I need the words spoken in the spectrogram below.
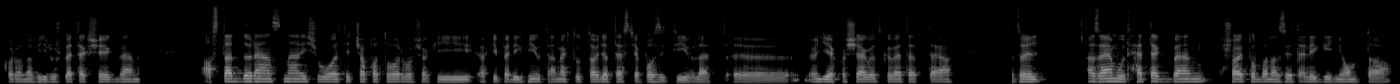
koronavírus betegségben. A de is volt egy csapatorvos, aki, aki pedig miután megtudta, hogy a tesztje pozitív lett, öngyilkosságot követett el. Tehát, hogy az elmúlt hetekben a sajtóban azért eléggé nyomta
